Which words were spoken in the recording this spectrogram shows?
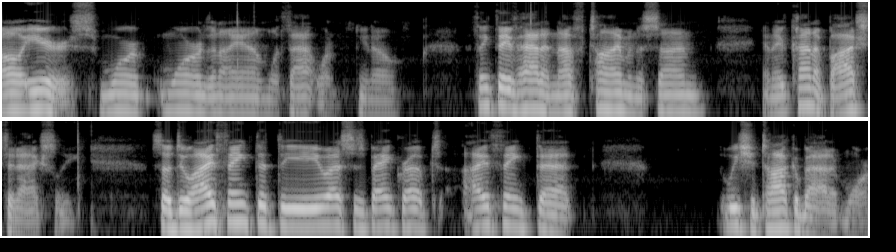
all ears, more more than I am with that one, you know. I think they've had enough time in the sun and they've kind of botched it actually. So do I think that the US is bankrupt? I think that we should talk about it more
